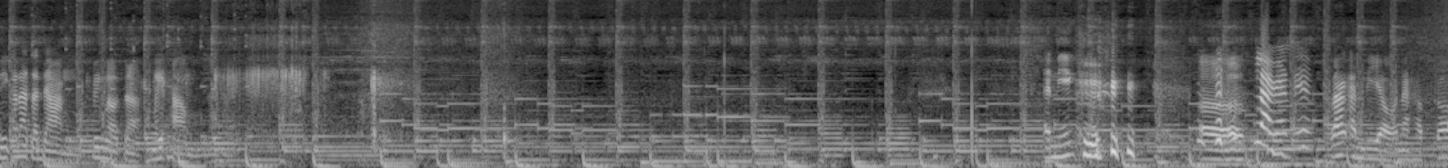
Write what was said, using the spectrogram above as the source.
นี้ก็น่าจะดัง ซึ่งเราจะไม่ทำนะฮะอันนี้คือ เออหลังอันเนี้ยรากอันเดียวนะครับ ก็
